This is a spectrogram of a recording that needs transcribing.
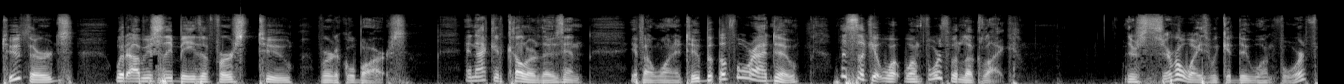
Two thirds would obviously be the first two vertical bars. And I could color those in if I wanted to, but before I do, let's look at what one fourth would look like. There's several ways we could do one fourth.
